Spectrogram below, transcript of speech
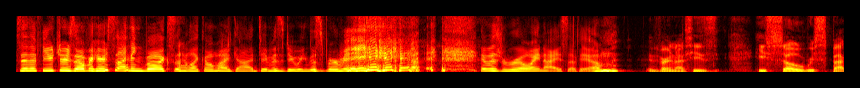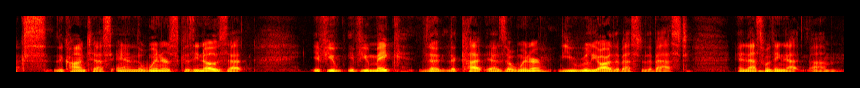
So the future's over here signing books." And I'm like, "Oh my God, Tim is doing this for me." it was really nice of him. It's very nice. He's he so respects the contest and the winners because he knows that if you if you make the the cut as a winner, you really are the best of the best. And that's mm-hmm. one thing that um,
